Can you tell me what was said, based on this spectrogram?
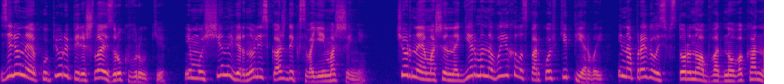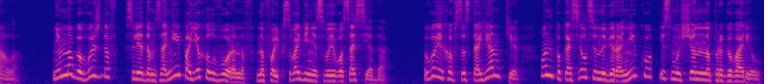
Зеленая купюра перешла из рук в руки, и мужчины вернулись каждый к своей машине. Черная машина Германа выехала с парковки первой и направилась в сторону обводного канала. Немного выждав, следом за ней поехал Воронов на «Фольксвагене» своего соседа. Выехав со стоянки, он покосился на Веронику и смущенно проговорил.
